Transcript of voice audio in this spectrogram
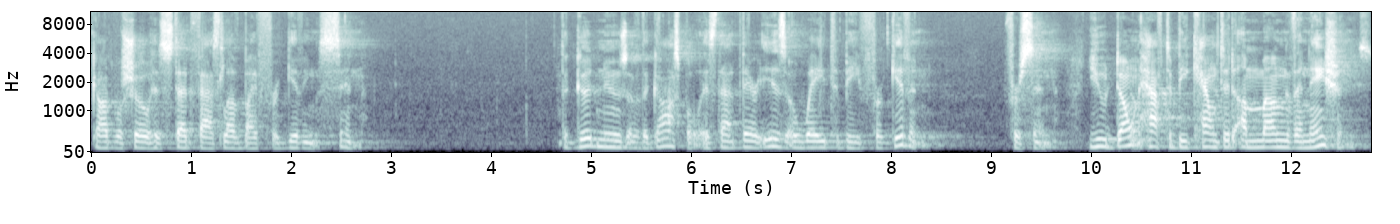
God will show his steadfast love by forgiving sin. The good news of the gospel is that there is a way to be forgiven for sin. You don't have to be counted among the nations.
